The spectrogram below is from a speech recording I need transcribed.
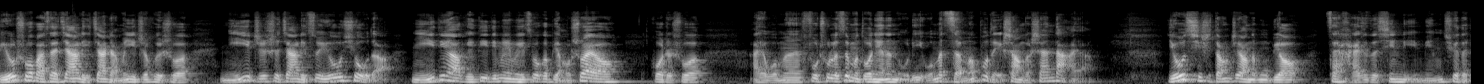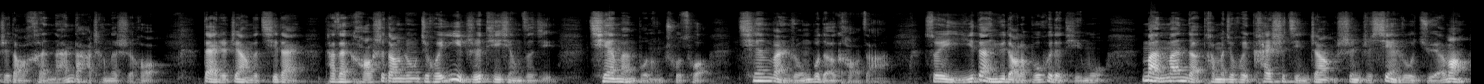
比如说吧，在家里，家长们一直会说：“你一直是家里最优秀的，你一定要给弟弟妹妹做个表率哦。”或者说：“哎，我们付出了这么多年的努力，我们怎么不得上个山大呀？”尤其是当这样的目标在孩子的心里明确的知道很难达成的时候，带着这样的期待，他在考试当中就会一直提醒自己，千万不能出错，千万容不得考砸。所以一旦遇到了不会的题目，慢慢的他们就会开始紧张，甚至陷入绝望。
